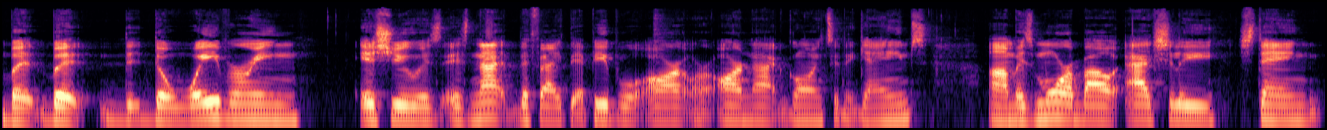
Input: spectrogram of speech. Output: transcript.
but but the, the wavering issue is is not the fact that people are or are not going to the games. Um, it's more about actually staying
